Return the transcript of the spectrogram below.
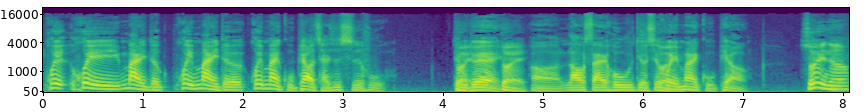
会会卖的会卖的会卖股票才是师傅，对不对？对啊，老师傅就是会卖股票。所以呢，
